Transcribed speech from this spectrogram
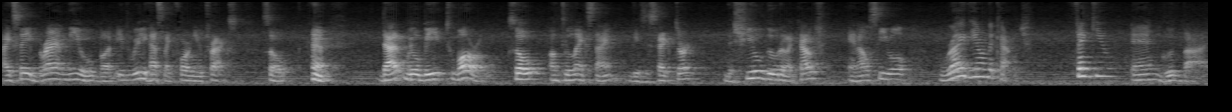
I say brand new, but it really has like four new tracks. So that will be tomorrow. So until next time, this is Hector, the Chill Dude on the couch, and I'll see you all right here on the couch. Thank you and goodbye.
